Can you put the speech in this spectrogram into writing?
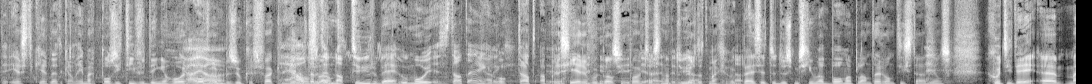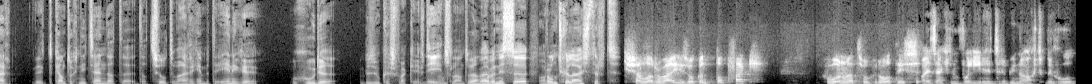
de eerste keer dat ik alleen maar positieve dingen hoor Ja, ja. over een bezoekersvak En hij haalt er de natuur bij. Hoe mooi is dat eigenlijk? Ja, ook dat appreciëren voetbalsupporters. Ja, natuur, dat mag er ook bij zitten. Dus misschien wat bomen planten rond die stadions. Goed idee. Eh, maar het kan toch niet zijn dat, eh dat Zulte Waregem het enige goede bezoekersvak heeft in ons land wel? We hebben eens eh, rondgeluisterd. Charleroi is ook een topvak. Gewoon omdat het zo groot is. Dat is echt een volledige tribune achter de goal,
